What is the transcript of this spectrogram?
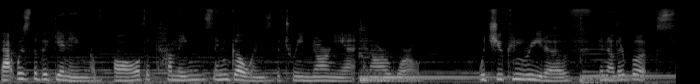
That was the beginning of all the comings and goings between Narnia and our world, which you can read of in other books.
